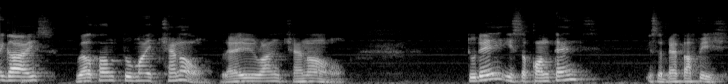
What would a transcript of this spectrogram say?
Hi guys, welcome to my channel, Larry Run channel. Today is the content is a betta fish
